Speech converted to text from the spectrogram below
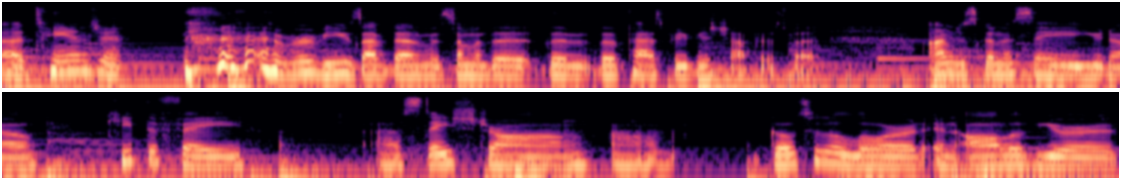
uh, tangent reviews I've done with some of the, the the past previous chapters, but I'm just gonna say, you know, keep the faith, uh, stay strong, um, go to the Lord in all of your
